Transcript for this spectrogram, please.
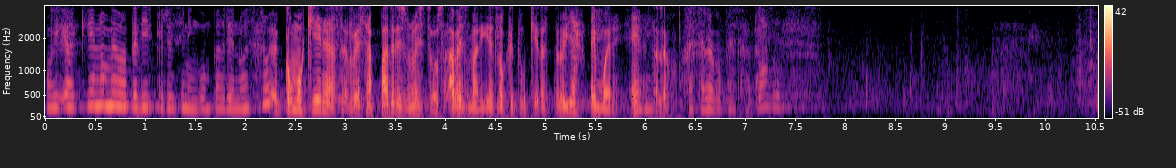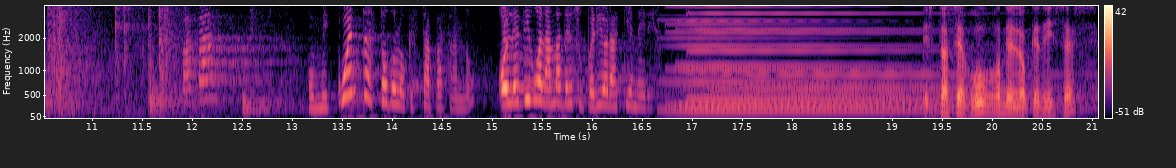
Oiga, ¿qué no me va a pedir que rece ningún padre nuestro? Eh, Como quieras, reza Padres Nuestros, Aves Marías, lo que tú quieras, pero ya, ahí muere, ¿eh? Hasta luego. Hasta luego, padre. Gracias. Papá, o me cuentas todo lo que está pasando, o le digo a la Madre Superiora quién eres. ¿Estás seguro de lo que dices?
